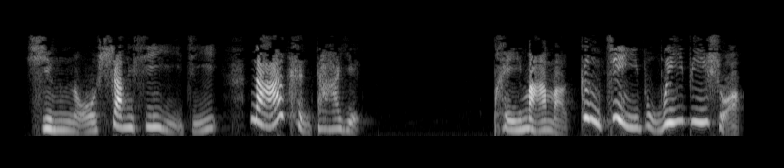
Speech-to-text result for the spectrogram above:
星奴伤心已极，哪肯答应？裴妈妈更进一步威逼说：“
